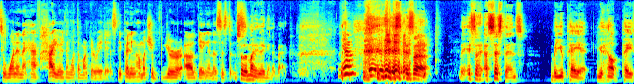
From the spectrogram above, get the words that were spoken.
to one and a half higher than what the market rate is, depending on how much you, you're uh, getting in the system. So the money they're getting it back. yeah, it's, it's a it's a assistance, but you pay it. You help pay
